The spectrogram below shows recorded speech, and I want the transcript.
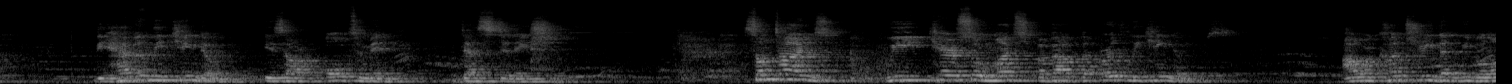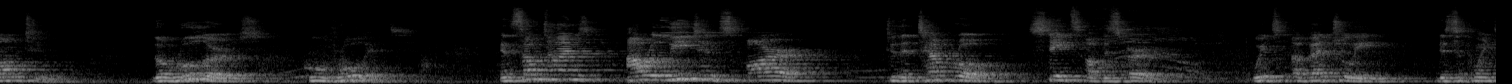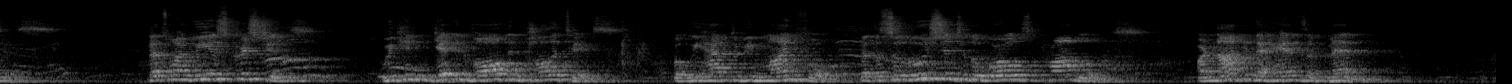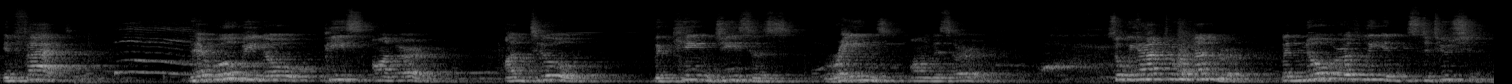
the heavenly kingdom is our ultimate destination. Sometimes we care so much about the earthly kingdoms, our country that we belong to, the rulers who rule it. And sometimes our allegiance are to the temporal states of this earth, which eventually disappoint us. That's why we as Christians, we can get involved in politics, but we have to be mindful that the solution to the world's problems are not in the hands of men. In fact, there will be no peace on earth until the King Jesus reigns on this earth. So we have to remember that no earthly institution,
